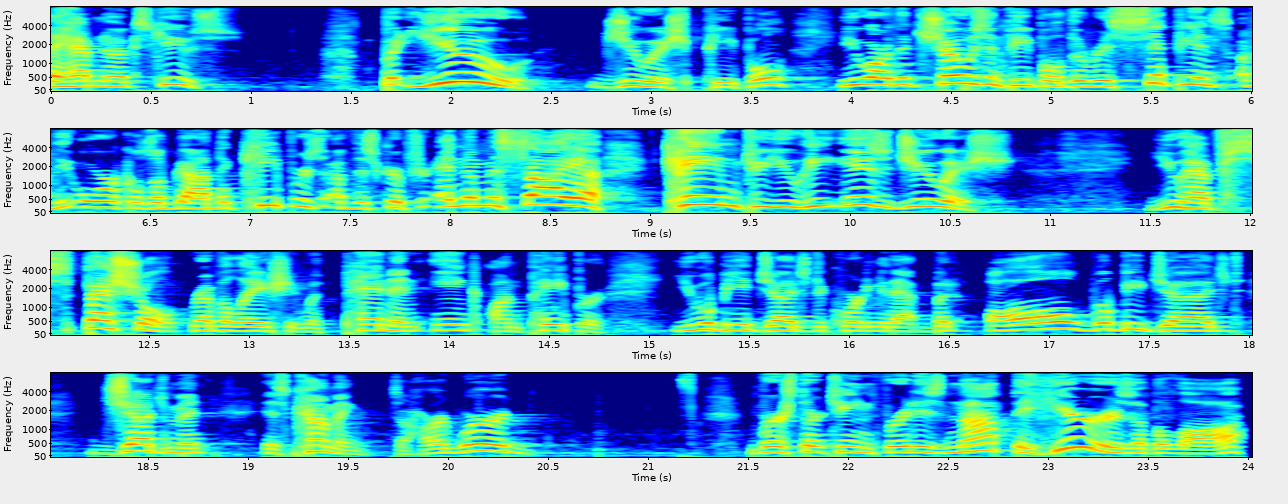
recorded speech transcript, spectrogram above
they have no excuse. But you, Jewish people, you are the chosen people, the recipients of the oracles of God, the keepers of the scripture. And the Messiah came to you. He is Jewish. You have special revelation with pen and ink on paper. You will be judged according to that, but all will be judged. Judgment is coming. It's a hard word. Verse 13, for it is not the hearers of the law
